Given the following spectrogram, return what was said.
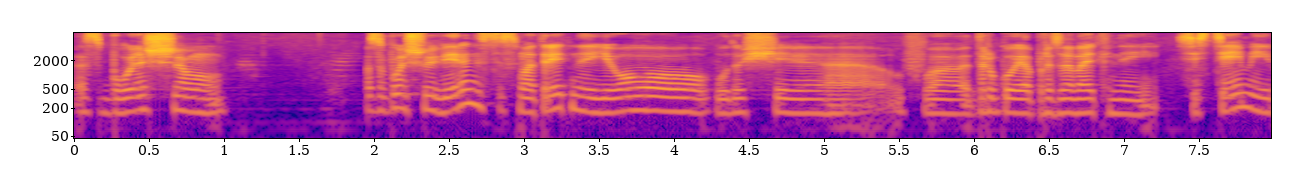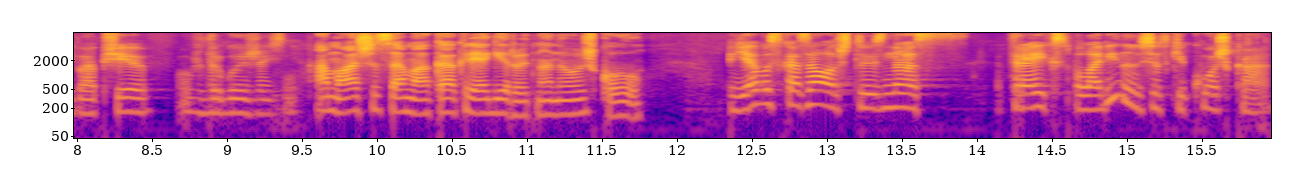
с большим с большей уверенностью смотреть на ее будущее в другой образовательной системе и вообще в другой жизни. А Маша сама как реагирует на новую школу? Я бы сказала, что из нас троих с половиной, но все-таки кошка,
